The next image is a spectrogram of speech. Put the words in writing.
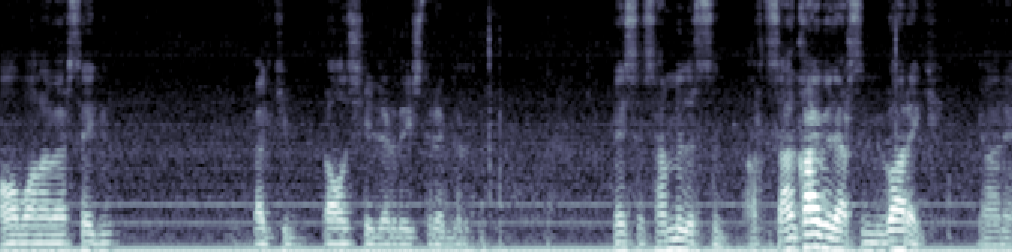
Ama bana verseydin belki bazı şeyleri değiştirebilirdim. Neyse sen bilirsin. Artık sen kaybedersin mübarek. Yani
